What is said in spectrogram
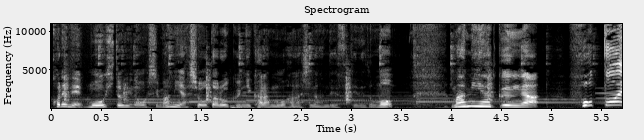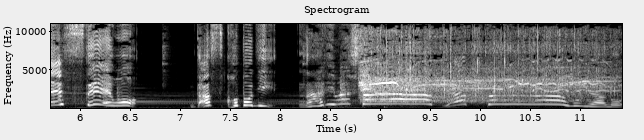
これね、もう一人の推し、間宮祥太郎くんに絡むお話なんですけれども、間宮くんがフォトエッセイを出すことになりましたやったーもうね、あの、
